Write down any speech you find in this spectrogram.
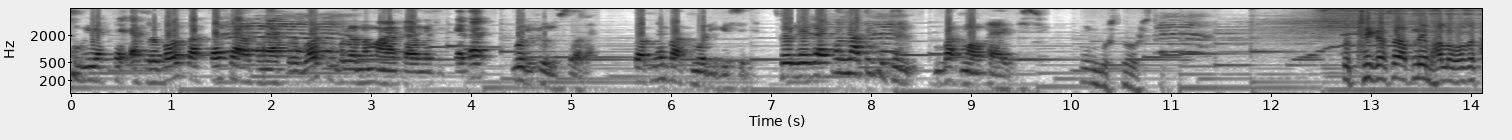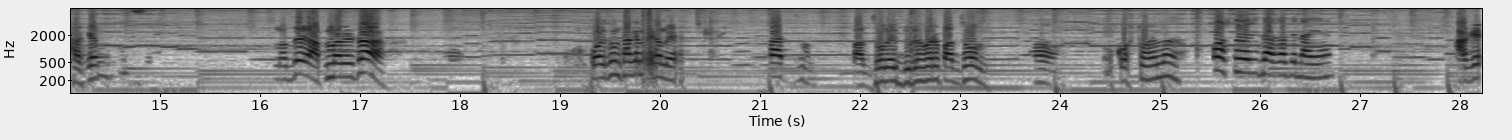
ছুরি একটা এত বড় বাচ্চা চার কোনো এত বড় কি বলে না মা কারণে কেনা গরু টরু তো আপনি বাপ মরে গেছে। ছেলেরা এখন নাতি পুতুল বাপ খায় গেছে। বুঝতে পারছি। তো ঠিক আছে আপনি ভালোভাবে থাকেন। আপনাদের আপনার এটা? কয়জন থাকেন এখানে? পাঁচজন। পাঁচজন এই দূরে ঘরে পাঁচজন? হ্যাঁ। কষ্ট হয় না? কষ্ট হয়ে জায়গাতে নাই। আগে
